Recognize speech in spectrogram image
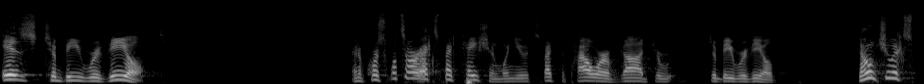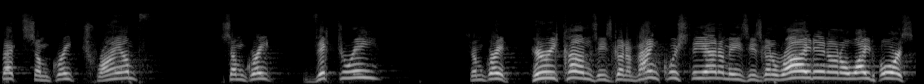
is to be revealed. And of course, what's our expectation when you expect the power of God to, to be revealed? Don't you expect some great triumph? Some great victory? Some great, here he comes, he's going to vanquish the enemies, he's going to ride in on a white horse.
